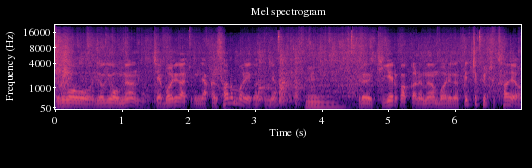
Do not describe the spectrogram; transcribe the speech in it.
그리고 여기 오면 제 머리가 조금 약간 서는 머리거든요. 예. 그래 기계로 깎아놓으면 머리가 삐쭉삐쭉 서요.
